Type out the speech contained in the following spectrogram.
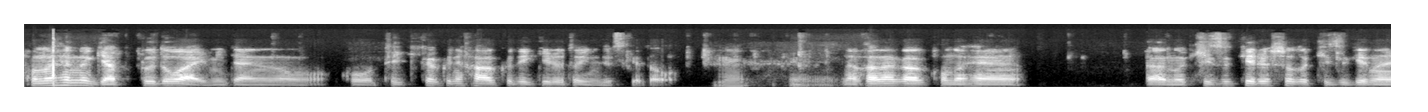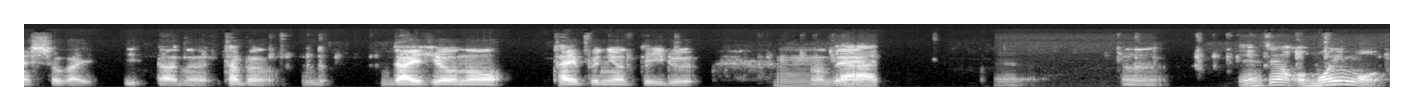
この辺のギャップ度合いみたいなのを、こう、的確に把握できるといいんですけど、ね。うんなかなかこの辺、あの、気づける人と気づけない人がい、いあの、多分、ど代表のタイプによっているうんのでいや、うん。全然思いも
